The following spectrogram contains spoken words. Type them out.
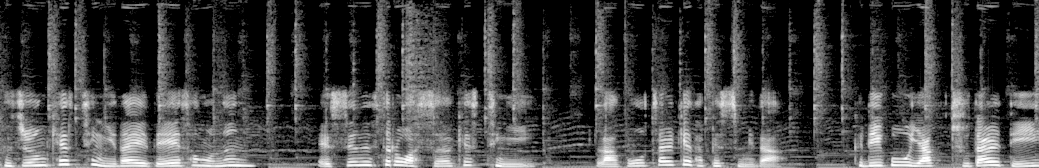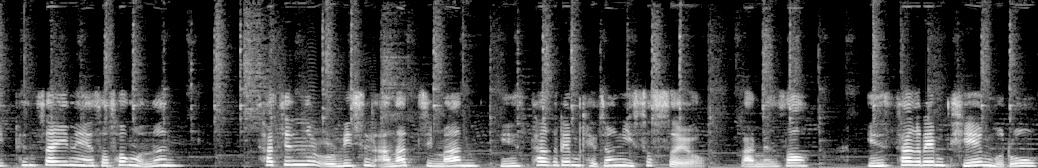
그중 캐스팅 일화에 대해 성우는 SNS로 왔어요 캐스팅이 라고 짧게 답했습니다. 그리고 약 두 달 뒤 팬사인회에서 성우는 사진을 올리진 않았지만 인스타그램 계정이 있었어요 라면서 인스타그램 DM으로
